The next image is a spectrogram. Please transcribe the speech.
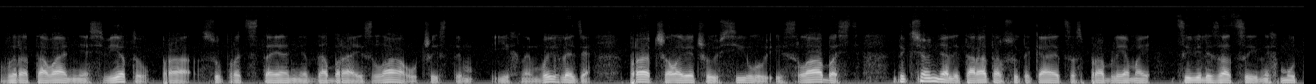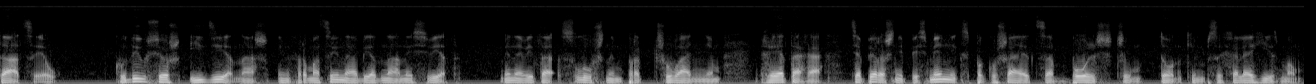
выратаванне свету, пра супрацьстаянне добра і зла ў чыстым іхным выглядзе, пра чалавечую сілу і слабасць, дык сёння літаратар сутыкаецца з праблемай цывілізацыйных мутацыяў. Куды ўсё ж ідзе наш інфармацыйна аб'яднаны свет. Менавіта слушным прадчуваннем гэтага цяперашні пісьменнік спакушаецца больш, чым тонкім псіхалагізмам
